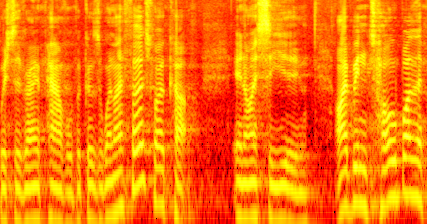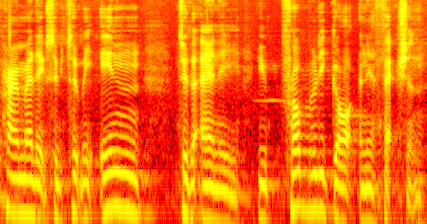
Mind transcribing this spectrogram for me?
which is very powerful, because when I first woke up in ICU, I've been told by the paramedics who took me in to the A&E, you probably got an infection.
